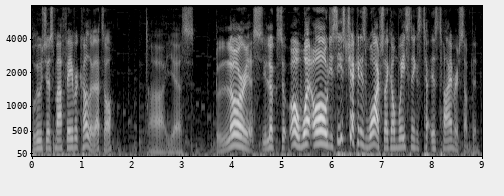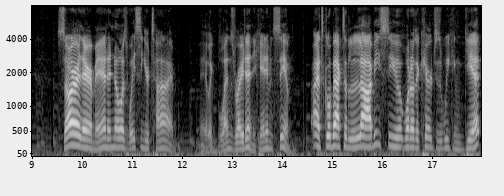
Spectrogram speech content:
Blue's just my favorite color. That's all. Ah, yes, glorious. You look so. Oh, what? Oh, do you see? He's checking his watch like I'm wasting his, his time or something. Sorry there, man. I know I was wasting your time. Hey, like blends right in. You can't even see him. All right, let's go back to the lobby. See what other characters we can get.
